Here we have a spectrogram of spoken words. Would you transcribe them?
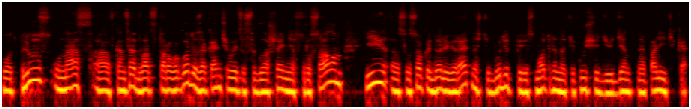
Вот. Плюс у нас а, в конце 2022 года заканчивается соглашение с Русалом, и а, с высокой долей вероятности будет пересмотрена текущая дивидендная политика.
